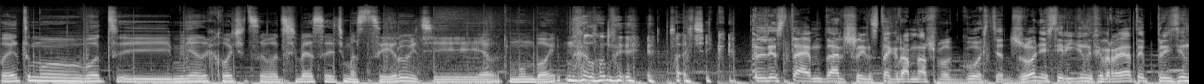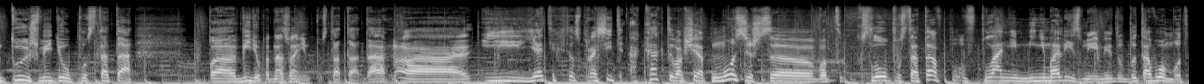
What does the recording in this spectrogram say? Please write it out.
Поэтому вот и мне хочется вот себя с этим ассоциировать, и я вот мунбой, лунный мальчик. Листаем дальше инстаграм нашего гостя Джонни. Середины февраля ты презентуешь видео «Пустота» по видео под названием «Пустота», да? А, и я тебя хотел спросить, а как ты вообще относишься вот к слову «пустота» в, в плане минимализма, я имею в виду бытовом, вот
